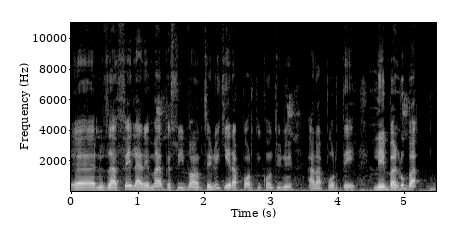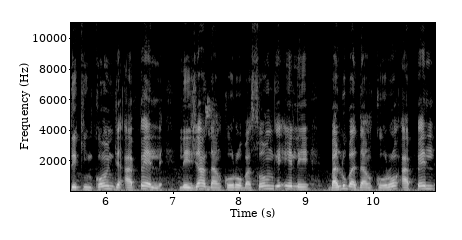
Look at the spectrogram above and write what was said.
euh, nous a fait la remarque suivante. C'est lui qui rapporte, qui continue à rapporter. Les Baluba de King Kong appellent les gens d'Ankoro Basonge et les Baluba d'Ankoro appellent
